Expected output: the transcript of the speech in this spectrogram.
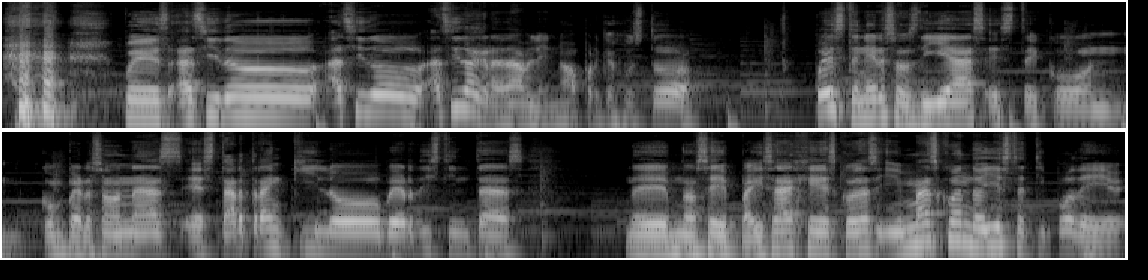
pues ha sido, ha sido, ha sido agradable, ¿no? Porque justo puedes tener esos días, este, con, con personas, estar tranquilo, ver distintas, eh, no sé, paisajes, cosas, y más cuando hay este tipo de,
